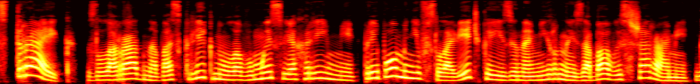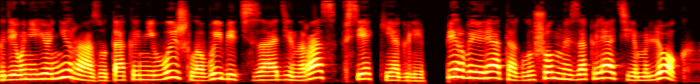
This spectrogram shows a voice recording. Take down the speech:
«Страйк!» — злорадно воскликнула в мыслях Римми, припомнив словечко из иномирной забавы с шарами, где у нее ни разу так и не вышло выбить за один раз все кегли. Первый ряд, оглушенный заклятием, лег,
